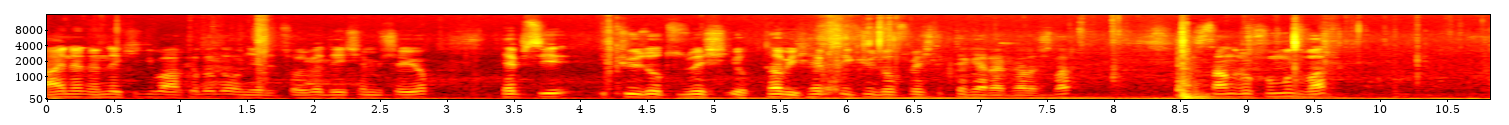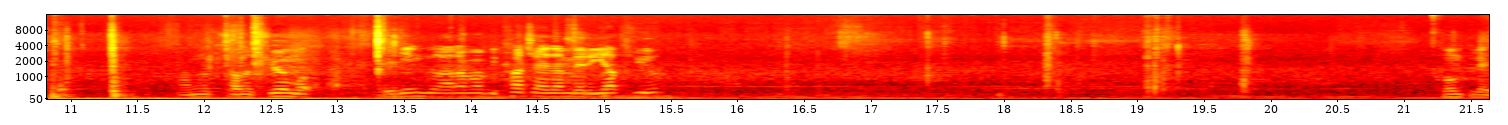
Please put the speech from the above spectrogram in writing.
Aynen öndeki gibi arkada da 17 ve değişen bir şey yok. Hepsi 235 yok tabii hepsi 235'lik teker arkadaşlar. Sunroof'umuz var. Sunroof çalışıyor mu? Dediğim gibi araba birkaç aydan beri yatıyor. Komple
